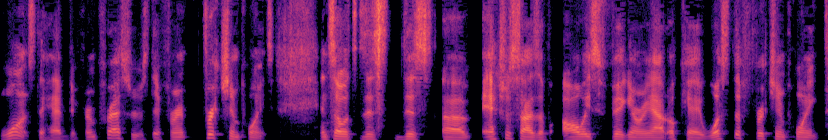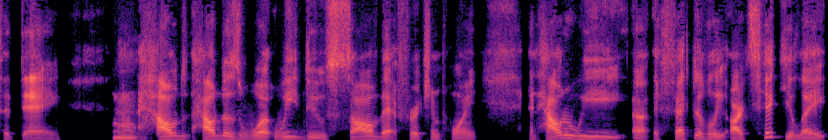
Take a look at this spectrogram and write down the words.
wants. They have different pressures, different friction points. And so it's this this uh, exercise of always figuring out, okay, what's the friction point today? Mm. How how does what we do solve that friction point, and how do we uh, effectively articulate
